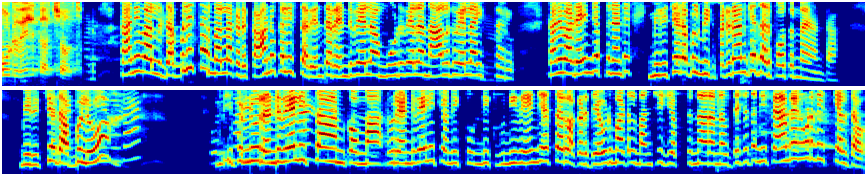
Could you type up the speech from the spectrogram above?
మూడు వేలు ఖర్చు అవుతుంది. కానీ వాళ్ళు డబ్బులు ఇస్తారు మళ్ళీ అక్కడ కానుకలు ఇస్తారు. ఎంత? రెండు వేల మూడు వేల నాలుగు వేల ఇస్తారు. కానీ వాడు ఏం చెప్తున్నాడంటే మీరు ఇచ్చే డబ్బులు మీకు పెట్టడానికే సరిపోతున్నాయంట. మీరు ఇచ్చే డబ్బులు ఇప్పుడు నువ్వు రెండు వేలు ఇస్తావు అనుకోమ్మా. నువ్వు రెండు వేలు ఇచ్చావు. నీకు నీకు నువ్వేం చేస్తారు అక్కడ దేవుడి మాటలు మంచిగా చెప్తున్నారు అన్న ఉద్దేశంతో నీ ఫ్యామిలీని కూడా తీసుకెళ్తావు.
